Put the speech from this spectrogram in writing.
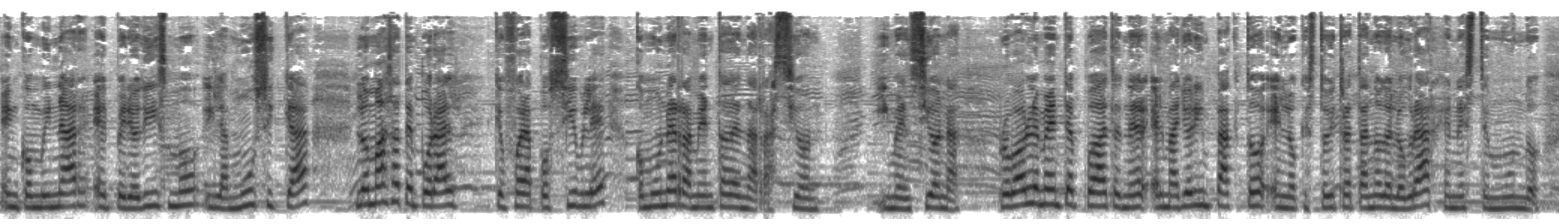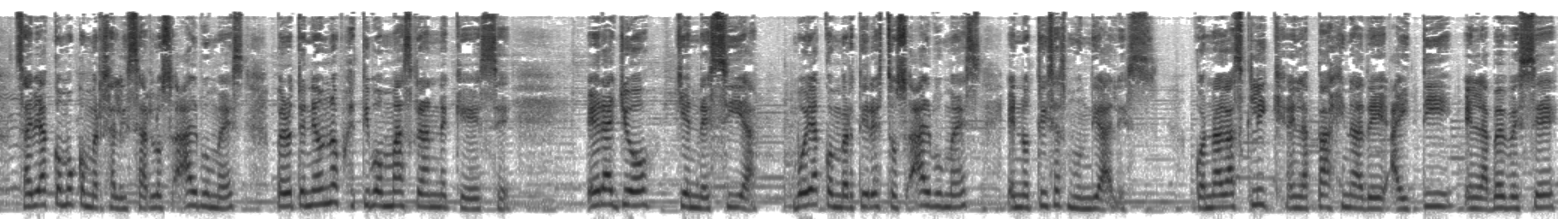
en combinar el periodismo y la música lo más atemporal que fuera posible como una herramienta de narración. Y menciona, probablemente pueda tener el mayor impacto en lo que estoy tratando de lograr en este mundo. Sabía cómo comercializar los álbumes, pero tenía un objetivo más grande que ese. Era yo quien decía, voy a convertir estos álbumes en noticias mundiales. Cuando hagas clic en la página de Haití, en la BBC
